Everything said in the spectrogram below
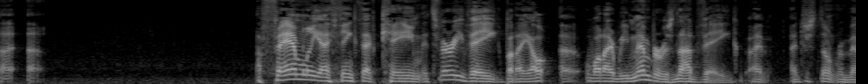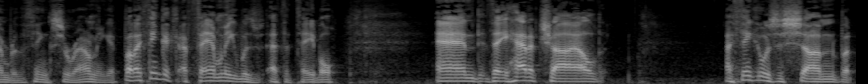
a, a family, I think, that came. It's very vague, but I uh, what I remember is not vague. I, I just don't remember the things surrounding it. But I think a, a family was at the table, and they had a child. I think it was a son, but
